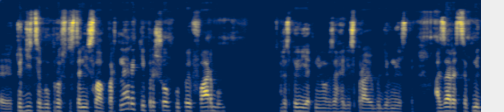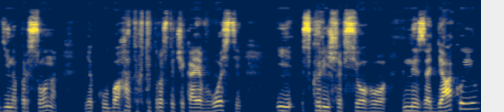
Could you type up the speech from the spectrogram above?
Е, Тоді це був просто Станіслав партнер, який прийшов, купив фарбу, розповів, як в нього взагалі справи будівництві. А зараз це медійна персона, яку багато хто просто чекає в гості, і, скоріше всього, не за дякую.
